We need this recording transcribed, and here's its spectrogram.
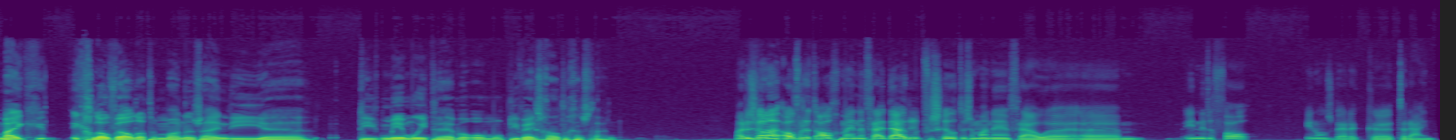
maar ik, ik geloof wel dat er mannen zijn die, eh, die meer moeite hebben om op die weegschaal te gaan staan. Maar er is wel een, over het algemeen een vrij duidelijk verschil tussen mannen en vrouwen. ehm, in ieder geval in ons werkterrein.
